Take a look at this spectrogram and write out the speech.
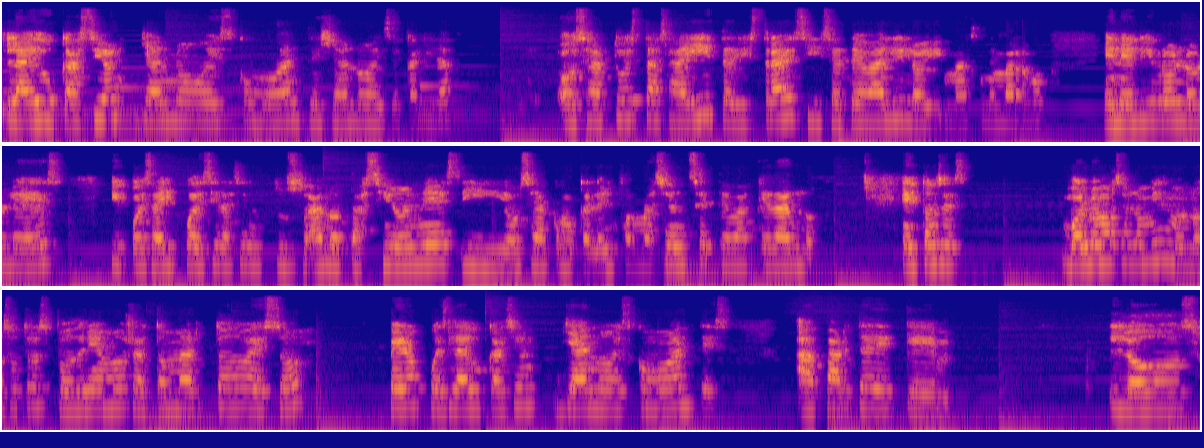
la educación ya no es como antes, ya no es de calidad o sea, tú estás ahí, te distraes y se te va el hilo y más, sin embargo, en el libro lo lees y pues ahí puedes ir haciendo tus anotaciones y, o sea, como que la información se te va quedando. Entonces, volvemos a lo mismo, nosotros podríamos retomar todo eso, pero pues la educación ya no es como antes. Aparte de que los,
